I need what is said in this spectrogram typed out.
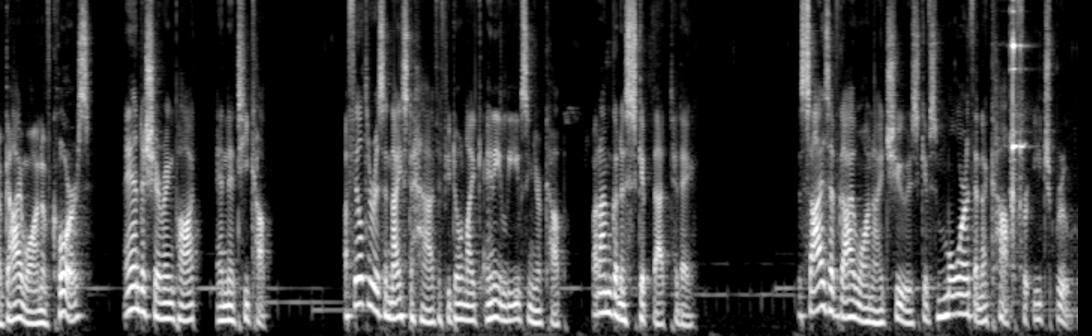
A gaiwan, of course, and a sharing pot and a teacup. A filter is a nice to have if you don't like any leaves in your cup, but I'm going to skip that today. The size of gaiwan I choose gives more than a cup for each brew,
